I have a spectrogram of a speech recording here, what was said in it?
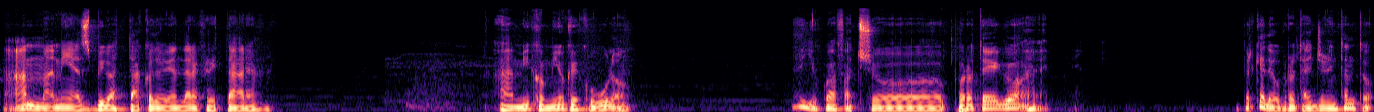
Mamma mia, sbigo attacco dovevi andare a crittare. Amico mio che culo. E io qua faccio... Protego. Eh. Perché devo proteggere? Intanto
